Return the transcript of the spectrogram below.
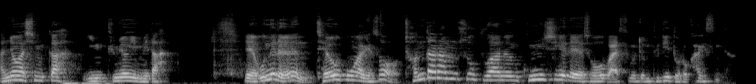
안녕하십니까. 임규명입니다. 예, 오늘은 제호공학에서 전달함수 구하는 공식에 대해서 말씀을 좀 드리도록 하겠습니다.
